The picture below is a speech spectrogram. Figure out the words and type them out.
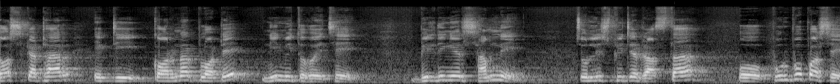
দশ কাঠার একটি কর্নার প্লটে নির্মিত হয়েছে। বিল্ডিংয়ের সামনে চল্লিশ ফিটের রাস্তা ও পূর্ব পাশে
